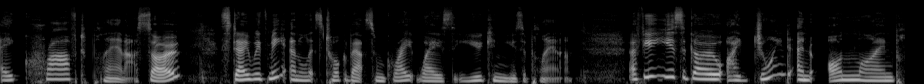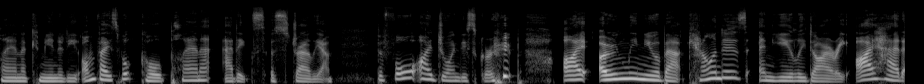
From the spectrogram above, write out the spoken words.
a craft planner. So, stay with me and let's talk about some great ways that you can use a planner. A few years ago, I joined an online planner community on Facebook called Planner Addicts Australia. Before I joined this group, I only knew about calendars and yearly diary. I had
